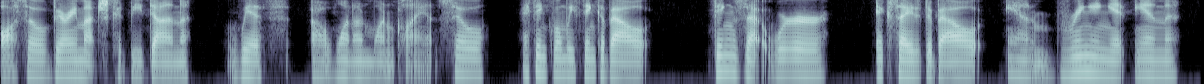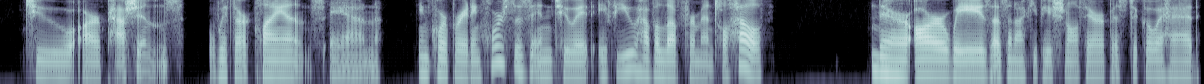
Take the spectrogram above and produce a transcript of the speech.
also very much could be done with one on one clients. So I think when we think about things that we're excited about and bringing it in to our passions with our clients and incorporating horses into it, if you have a love for mental health, there are ways as an occupational therapist to go ahead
